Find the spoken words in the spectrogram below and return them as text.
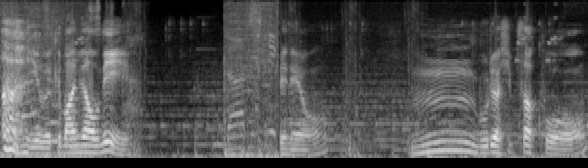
이게 왜 이렇게 많이 나오니? 되네요. 음, 무려 14코.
